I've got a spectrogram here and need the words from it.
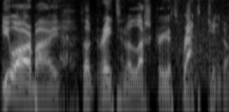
You are by the great and illustrious Rat Kingdom.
